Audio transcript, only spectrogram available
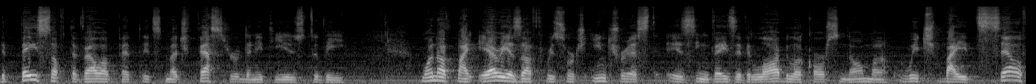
The pace of development is much faster than it used to be. One of my areas of research interest is invasive lobular carcinoma, which by itself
